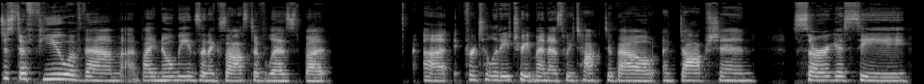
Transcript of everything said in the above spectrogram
just a few of them, by no means an exhaustive list, but uh, fertility treatment, as we talked about, adoption, surrogacy,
